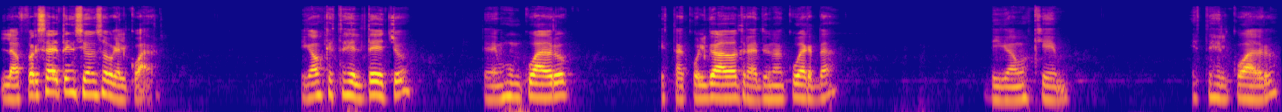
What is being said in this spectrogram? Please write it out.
la fuerza de tensión sobre el cuadro. Digamos que este es el techo. Tenemos un cuadro está colgado a través de una cuerda. Digamos que este es el cuadro.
